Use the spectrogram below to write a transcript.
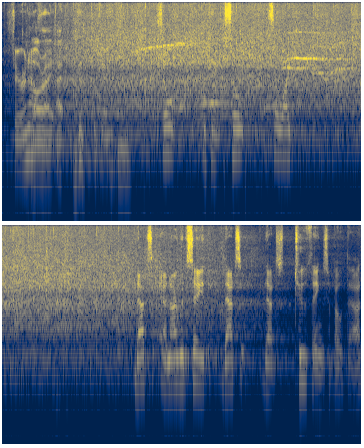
Fair enough. All right. I, Okay. So, okay, so, so I, that's, and I would say that's, that's two things about that.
